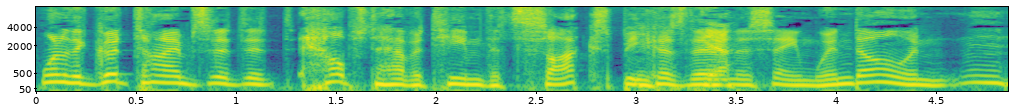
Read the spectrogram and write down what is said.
one of the good times that it helps to have a team that sucks because they're yeah. in the same window. And eh,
